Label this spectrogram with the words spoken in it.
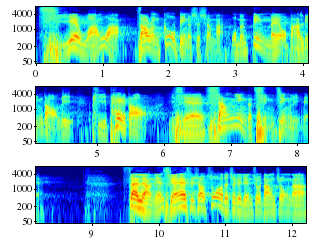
企业往往遭人诟病的是什么？我们并没有把领导力匹配到一些相应的情境里面。在两年前 S H R 做的这个研究当中呢，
